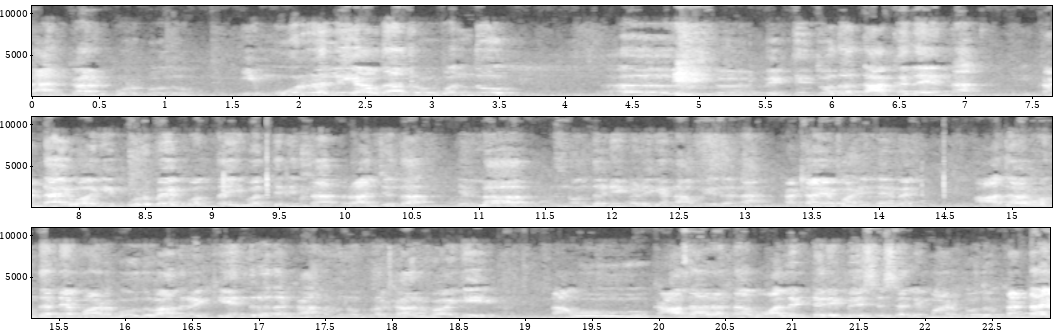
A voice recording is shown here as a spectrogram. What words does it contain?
ಪ್ಯಾನ್ ಕಾರ್ಡ್ ಕೊಡ್ಬೋದು. ಈ ಮೂರರಲ್ಲಿ ಯಾವ್ದಾದ್ರೂ ಒಂದು ವ್ಯಕ್ತಿತ್ವದ ದಾಖಲೆಯನ್ನ ಕಡ್ಡಾಯವಾಗಿ ಕೊಡಬೇಕು ಅಂತ ಇವತ್ತಿನಿಂದ ರಾಜ್ಯದ ಎಲ್ಲಾ ನೋಂದಣಿಗಳಿಗೆ ನಾವು ಇದನ್ನ ಕಡ್ಡಾಯ ಮಾಡಿದ್ದೇವೆ. ಆಧಾರ್ ಒಂದನ್ನೇ ಮಾಡಬಹುದು ಆದ್ರೆ ಕೇಂದ್ರದ ಕಾನೂನು ಪ್ರಕಾರವಾಗಿ ನಾವು ಆಧಾರನ್ನ ವಾಲಂಟರಿ ಬೇಸಿಸ್ ಅಲ್ಲಿ ಮಾಡಬಹುದು ಕಡ್ಡಾಯ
